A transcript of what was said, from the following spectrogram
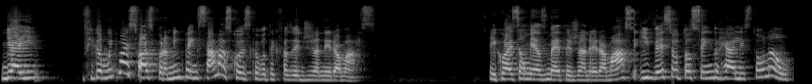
E aí fica muito mais fácil para mim pensar nas coisas que eu vou ter que fazer de janeiro a março. e quais são minhas metas de janeiro a março e ver se eu tô sendo realista ou não.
